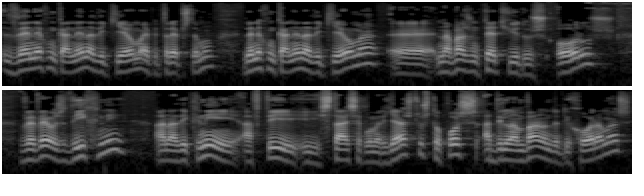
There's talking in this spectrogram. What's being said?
Δεν έχουν κανένα δικαίωμα, επιτρέψτε μου, δεν έχουν κανένα δικαίωμα ε, να βάζουν τέτοιου είδους όρους. Βεβαίως δείχνει αναδεικνύει αυτή η στάση από μεριάς τους το πώς αντιλαμβάνονται τη χώρα μας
